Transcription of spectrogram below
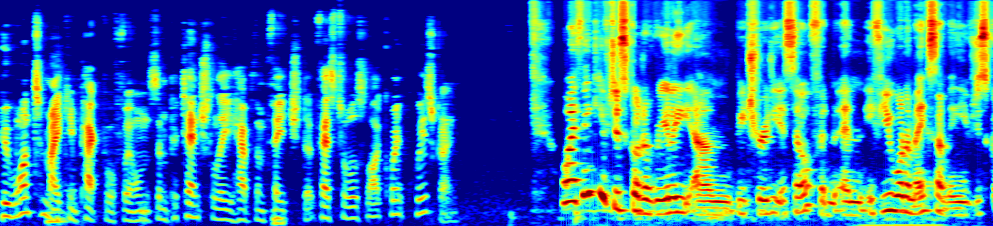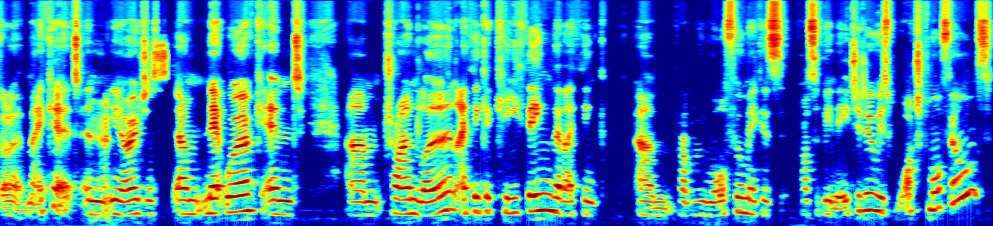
who want to make impactful films and potentially have them featured at festivals like Queer Screen? Well, I think you've just got to really um, be true to yourself, and and if you want to make something, you've just got to make it, and yeah. you know, just um, network and um, try and learn. I think a key thing that I think um, probably more filmmakers possibly need to do is watch more films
